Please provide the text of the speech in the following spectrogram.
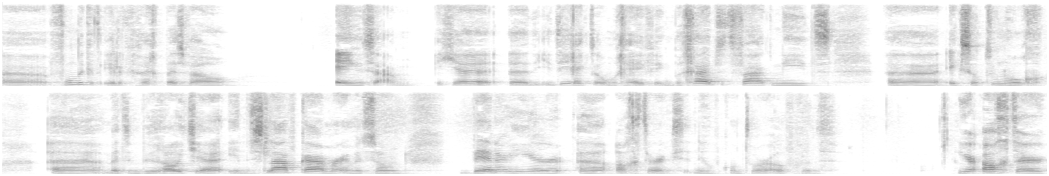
uh, vond ik het eerlijk gezegd best wel eenzaam. Weet je, uh, die directe omgeving begrijpt het vaak niet. Ik zat toen nog uh, met een bureautje in de slaapkamer en met zo'n banner hier uh, achter. Ik zit nu op kantoor overigens. Hierachter.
